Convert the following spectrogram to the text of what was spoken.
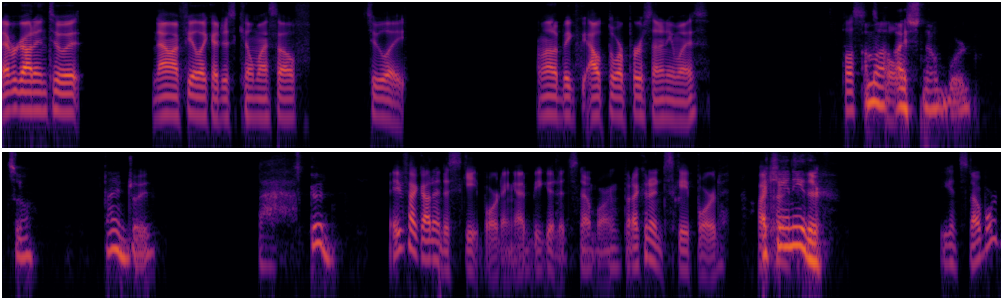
Never got into it. Now I feel like I just kill myself. It's too late. I'm not a big outdoor person, anyways. Plus, I'm a cold. I snowboard, so I enjoy it. It's ah. good. Maybe if I got into skateboarding, I'd be good at snowboarding, but I couldn't skateboard. I couldn't can't either. You can snowboard?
